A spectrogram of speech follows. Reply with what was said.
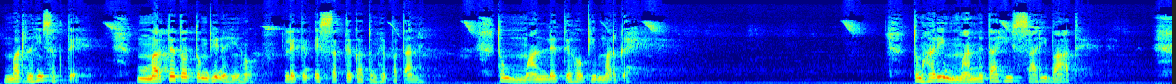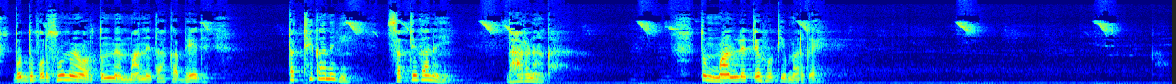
मर नहीं सकते। मरते तो तुम भी नहीं हो, लेकिन इस सत्य का तुम्हें पता नहीं। तुम मान लेते हो कि मर गए। तुम्हारी मान्यता ही सारी बात है। बुद्ध पुरुषों में और तुम में मान्यता का भेद तथ्य का नहीं, सत्य का नहीं, धारणा का। तुम मान लेते हो कि मर गए।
